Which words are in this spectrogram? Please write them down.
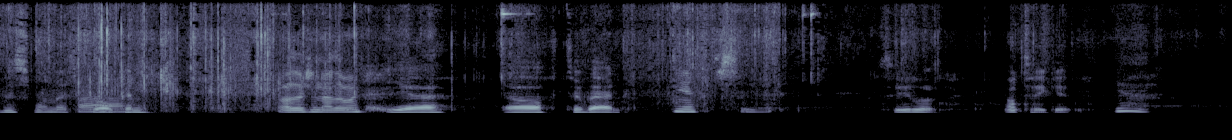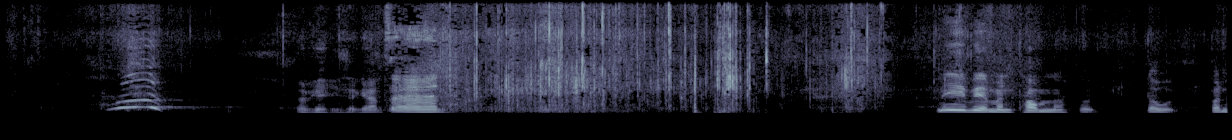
this one that's broken. Oh, there's another one? Yeah. Oh, too bad. Yeah, see it. See, look. I'll take it. Yeah. Woo! Okay, so I got that. Maybe វាមិនធំណាដូចដូចប៉ុន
